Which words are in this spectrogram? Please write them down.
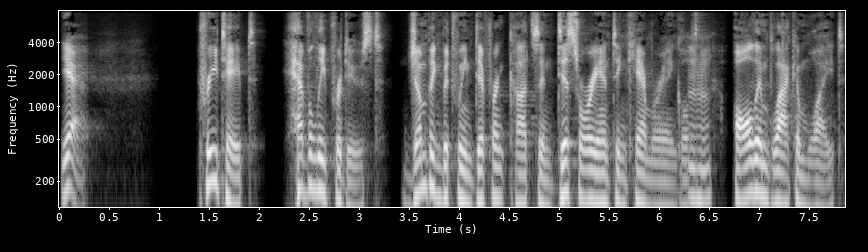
Yeah. Pre taped, heavily produced, jumping between different cuts and disorienting camera angles, Mhm. all in black and white,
